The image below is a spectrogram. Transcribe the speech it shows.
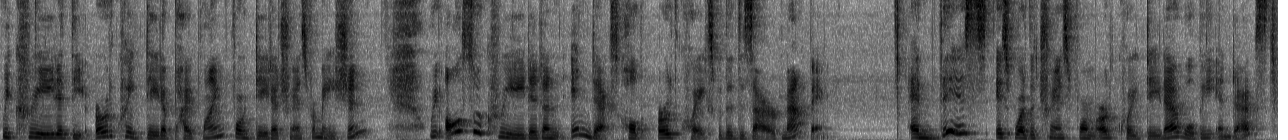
We created the earthquake data pipeline for data transformation we also created an index called earthquakes with a desired mapping. And this is where the transform earthquake data will be indexed.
